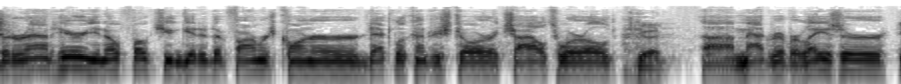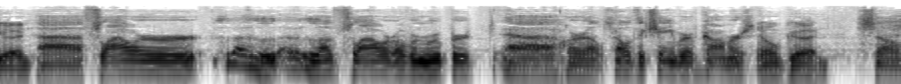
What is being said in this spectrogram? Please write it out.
But around here, you know, folks, you can get it at Farmer's Corner, Declo Country Store, a Child's World. Good. Uh, Mad River Laser. Good. Uh, Flower, Love Flower over in Rupert. Uh, where else? Oh, the Chamber of Commerce. Oh, good. So,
